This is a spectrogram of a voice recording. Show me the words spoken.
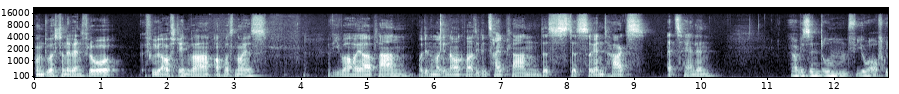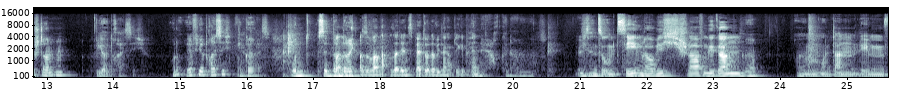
Und du hast schon erwähnt, Flo, früh aufstehen war auch was Neues. Wie war euer Plan? Wollt ihr nochmal genau quasi den Zeitplan des, des Renntags erzählen? Ja, wir sind um 4 Uhr aufgestanden, 4.30 oder? Ja, 4.30 Uhr? Okay. 4.30. Und sind dann Wann, direkt. also wann seid ihr ins Bett oder wie lange habt ihr gepennt? ja, keine Ahnung. Wir sind so um 10, glaube ich, schlafen gegangen. Ja. Ähm, Und dann eben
